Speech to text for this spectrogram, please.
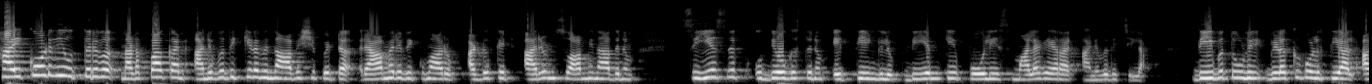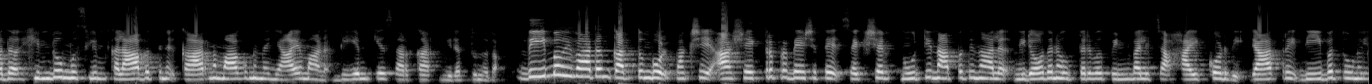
ഹൈക്കോടതി ഉത്തരവ് നടപ്പാക്കാൻ അനുവദിക്കണമെന്നാവശ്യപ്പെട്ട് രാമരവികുമാറും അഡ്വക്കേറ്റ് അരുൺ സ്വാമിനാഥനും സി എസ് എഫ് ഉദ്യോഗസ്ഥനും എത്തിയെങ്കിലും ഡി എം കെ പോലീസ് മല കയറാൻ അനുവദിച്ചില്ല. ദീപത്തൂണിൽ വിളക്ക് കൊളുത്തിയാൽ അത് ഹിന്ദു മുസ്ലിം കലാപത്തിന് കാരണമാകുമെന്ന ന്യായമാണ് ഡി എം കെ സർക്കാർ നിരത്തുന്നത്. ദീപവിവാദം കത്തുമ്പോൾ പക്ഷേ ആ ക്ഷേത്രപ്രദേശത്തെ സെക്ഷൻ നൂറ്റി നാൽപ്പത്തിനാല് നിരോധന ഉത്തരവ് പിൻവലിച്ച ഹൈക്കോടതി രാത്രി ദീപത്തൂണിൽ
